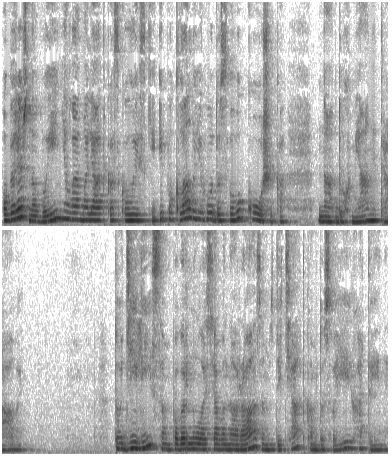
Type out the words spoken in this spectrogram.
обережно вийняла малятка з колиски і поклала його до свого кошика на духмяні трави. Тоді лісом повернулася вона разом з дитятком до своєї хатини.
